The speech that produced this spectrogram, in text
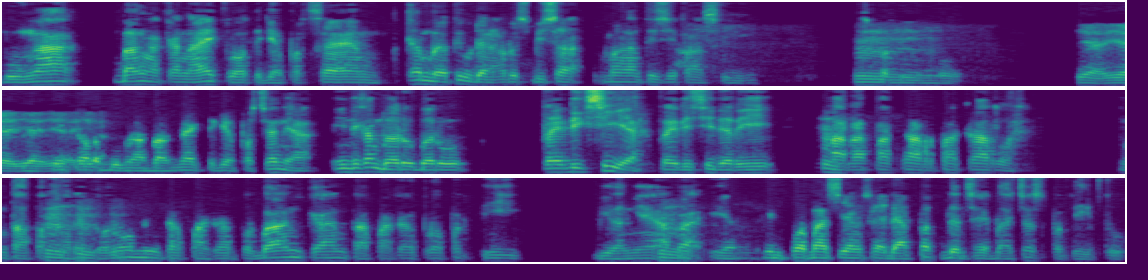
bunga bank akan naik loh 3%. Kan berarti udah harus bisa mengantisipasi seperti Hmm. itu. Ya ya ya ya. kalau ya. bunga bank naik 3% ya, ini kan baru-baru prediksi ya, prediksi dari Hmm. para pakar-pakar lah. Entah pakar Hmm, hmm, ekonomi, entah pakar perbankan, entah pakar properti. Bilangnya Hmm. apa, yang informasi yang saya dapat dan saya baca seperti itu.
